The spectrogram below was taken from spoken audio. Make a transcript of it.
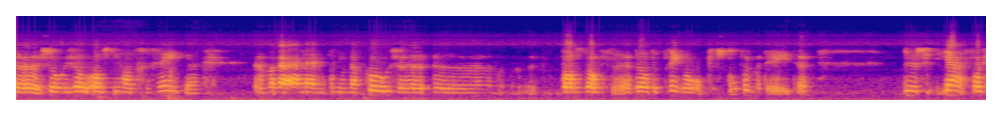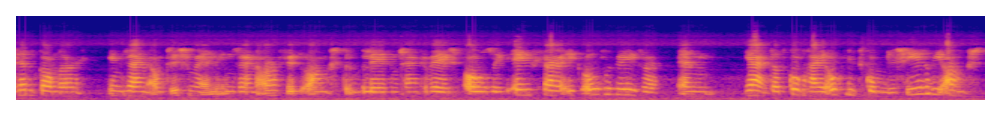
Uh, sowieso als hij had gegeten. maar naar aanleiding van die narcose was dat wel de trigger om te stoppen met eten. Dus ja, voor hem kan er in zijn autisme en in zijn arfit-angst een beleving zijn geweest. Als ik eet, ga ik overgeven. En ja, dat kon hij ook niet communiceren, die angst.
